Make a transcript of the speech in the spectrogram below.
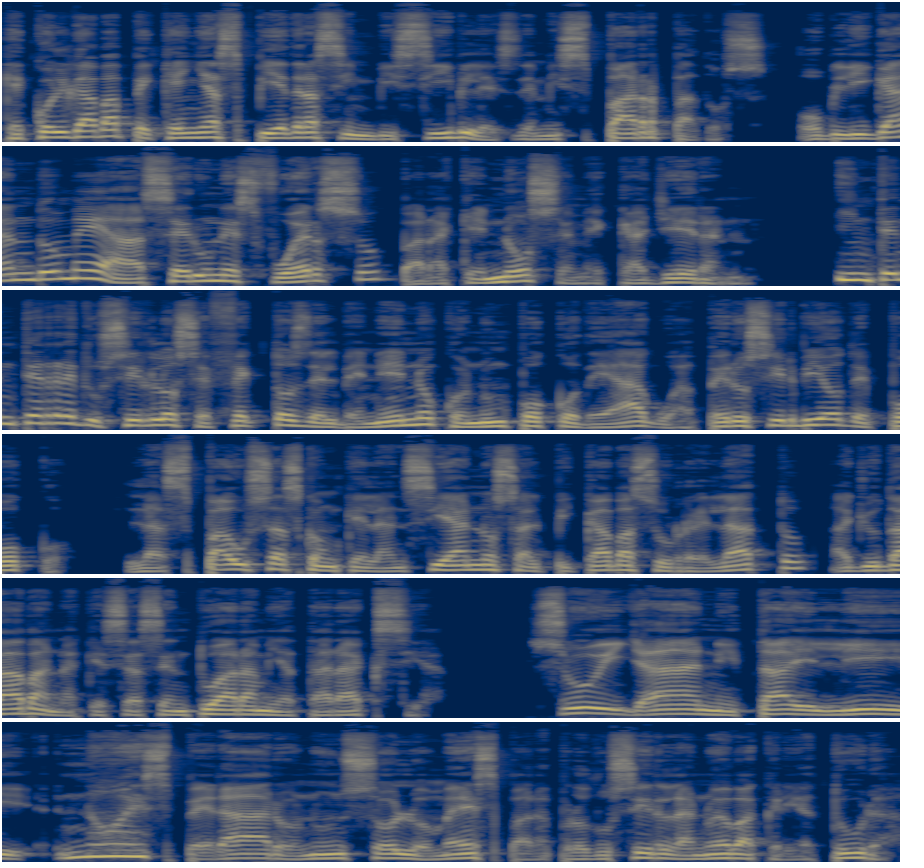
que colgaba pequeñas piedras invisibles de mis párpados, obligándome a hacer un esfuerzo para que no se me cayeran. Intenté reducir los efectos del veneno con un poco de agua, pero sirvió de poco. Las pausas con que el anciano salpicaba su relato ayudaban a que se acentuara mi ataraxia. Sui Yan y Tai Li no esperaron un solo mes para producir la nueva criatura.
